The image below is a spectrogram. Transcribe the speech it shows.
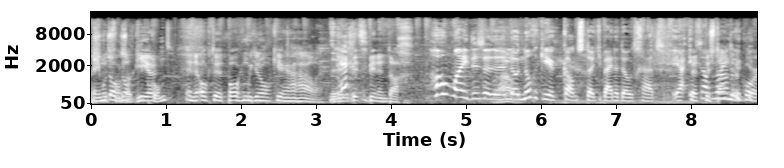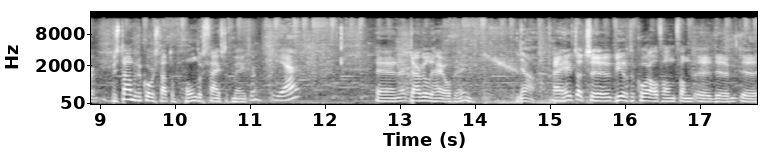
je je moet dus ook nog zo een diep keer. komt. En ook de poging moet je nog een keer herhalen. Echt? Binnen een dag. Oh my, dus eh, nog een keer kans dat je bijna doodgaat. Ja, ik Het zou het nooit bestaande doen. record, bestaande record staat op 150 meter. Ja? En eh, daar wilde hij overheen. Ja. Hij heeft dat eh, wereldrecord al van, van eh, de, de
